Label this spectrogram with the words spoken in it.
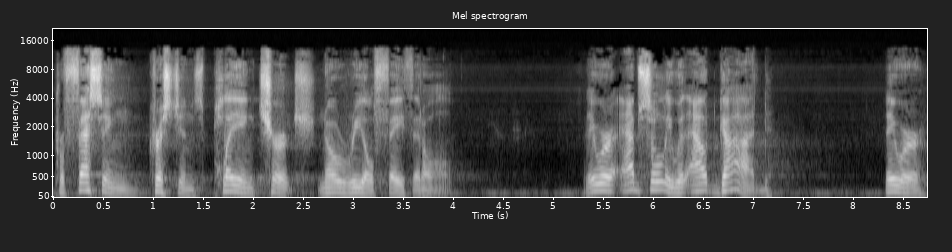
professing Christians, playing church, no real faith at all. They were absolutely without God. They were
